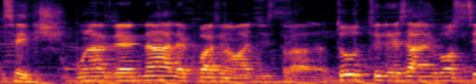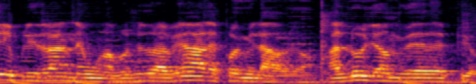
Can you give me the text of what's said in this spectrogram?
16. Una triennale e quasi una magistrale. Tutti gli esami possibili tranne uno, procedura finale e poi mi laureo. A luglio non mi vedete più.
